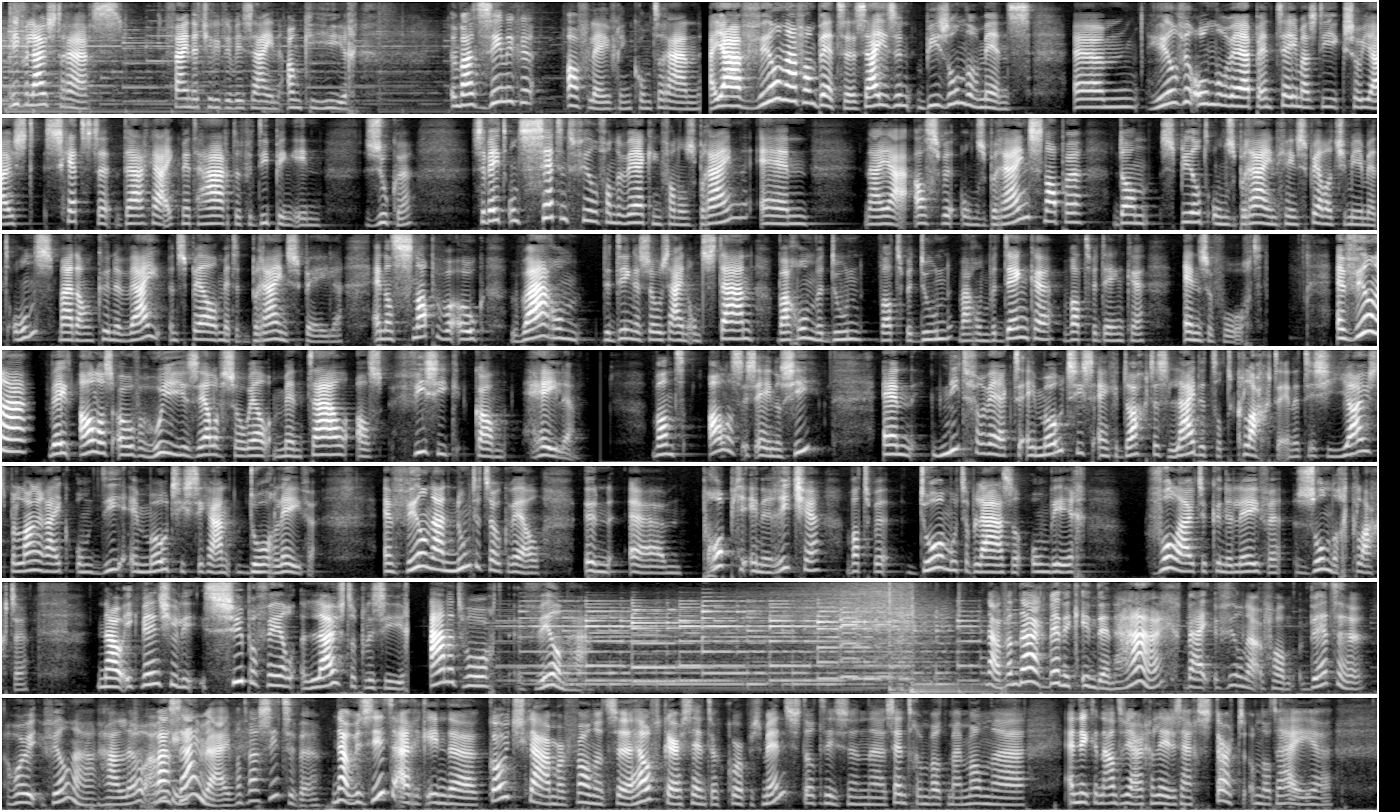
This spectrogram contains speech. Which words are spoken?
Lieve luisteraars, fijn dat jullie er weer zijn. Ankie hier. Een waanzinnige aflevering komt eraan. Ja, Vilna van Betten. Zij is een bijzonder mens. Um, heel veel onderwerpen en thema's die ik zojuist schetste, daar ga ik met haar de verdieping in zoeken. Ze weet ontzettend veel van de werking van ons brein. En nou ja, als we ons brein snappen, dan speelt ons brein geen spelletje meer met ons, maar dan kunnen wij een spel met het brein spelen. En dan snappen we ook waarom de dingen zo zijn ontstaan, waarom we doen wat we doen, waarom we denken wat we denken enzovoort. En Vilna weet alles over hoe je jezelf zowel mentaal als fysiek kan helen. Want alles is energie en niet verwerkte emoties en gedachten leiden tot klachten. En het is juist belangrijk om die emoties te gaan doorleven. En Vilna noemt het ook wel een ehm, propje in een rietje, wat we door moeten blazen om weer voluit te kunnen leven zonder klachten. Nou, ik wens jullie superveel luisterplezier. Aan het woord Vilna. Nou, vandaag ben ik in Den Haag bij Vilna van Betten. Hoi Vilna. Hallo Ankie. Waar zijn wij? Want waar zitten we? Nou, we zitten eigenlijk in de coachkamer van het uh, Healthcare Center Corpus Mens. Dat is een uh, centrum wat mijn man uh, en ik een aantal jaar geleden zijn gestart. Omdat hij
